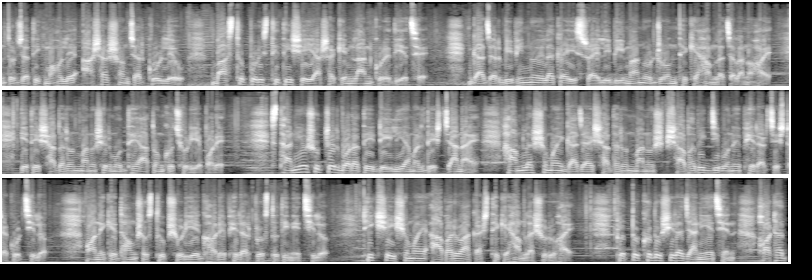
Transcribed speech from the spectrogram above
আন্তর্জাতিক মহলে আশার সঞ্চার করলেও বাস্তব পরিস্থিতি সেই আশাকে ম্লান করে দিয়েছে। গাজার বিভিন্ন এলাকায় ইসরায়েলি বিমান ও ড্রোন থেকে হামলা চালানো হয়। এতে সাধারণ মানুষের মধ্যে আতঙ্ক ছড়িয়ে পড়ে। স্থানীয় সূত্রের বরাতে ডেইলি আমার দেশ জানায়, হামলার সময় গাজায় সাধারণ মানুষ স্বাভাবিক জীবনে ফেরার চেষ্টা করছিল। অনেকে ধ্বংসস্তূপ সরিয়ে ঘরে ফেরার প্রস্তুতি নিচ্ছিল ঠিক সেই সময় আবারও আকাশ থেকে হামলা শুরু হয়। প্রত্যক্ষদর্শীরা জানিয়েছেন, হঠাৎ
